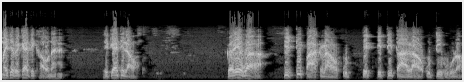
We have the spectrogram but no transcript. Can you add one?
ไม่ใช่ไปแก้ที่เขานะฮะจะแก้ที่เรา ก็เรียกว่า ปิดที่ปากเรา อุดปิดปิดที่ตาเรา อุดที่หูเรา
